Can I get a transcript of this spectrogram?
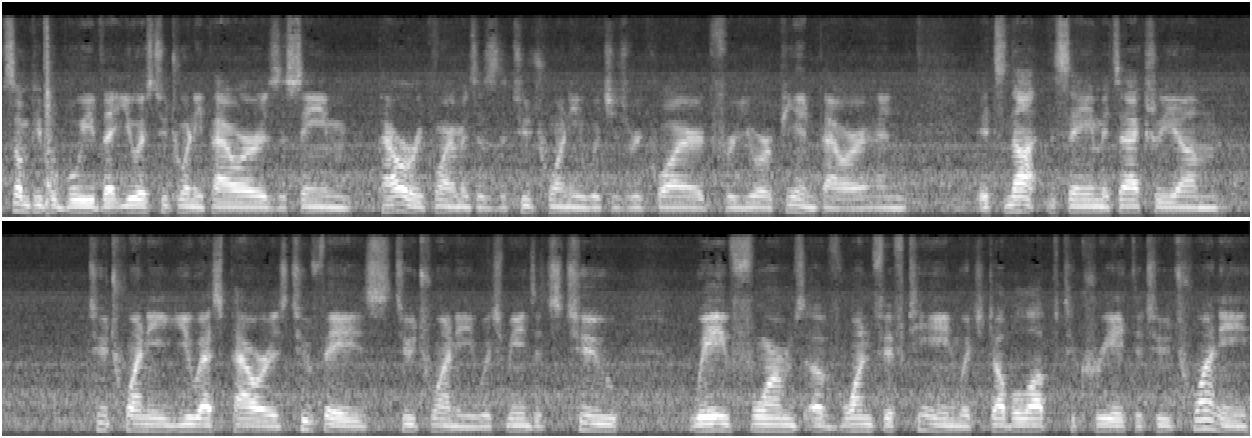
some people believe that US 220 power is the same power requirements as the 220 which is required for European power and it's not the same it's actually um, 220 US power is two phase 220 which means it's two waveforms of 115 which double up to create the 220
